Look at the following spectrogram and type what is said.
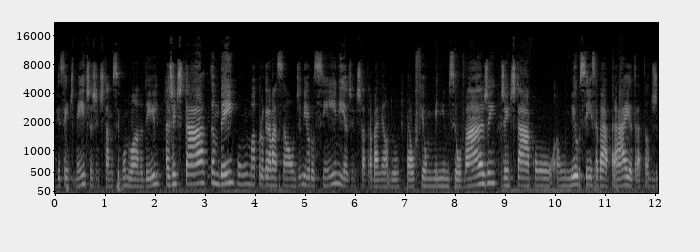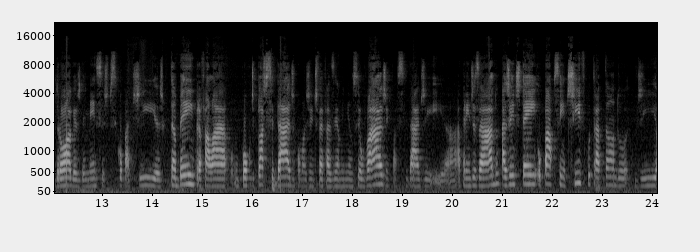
recentemente, a gente está no segundo ano dele. A gente está também com uma programação de neurocine, a gente está trabalhando é, o filme Menino Selvagem, a gente está com um Neurociência Vai à Praia, tratando de drogas, demências, psicopatias, também para falar um pouco de plasticidade, como a gente vai fazer no Menino Selvagem, plasticidade e uh, aprendizado. A gente tem o Papo Científico, tratando de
